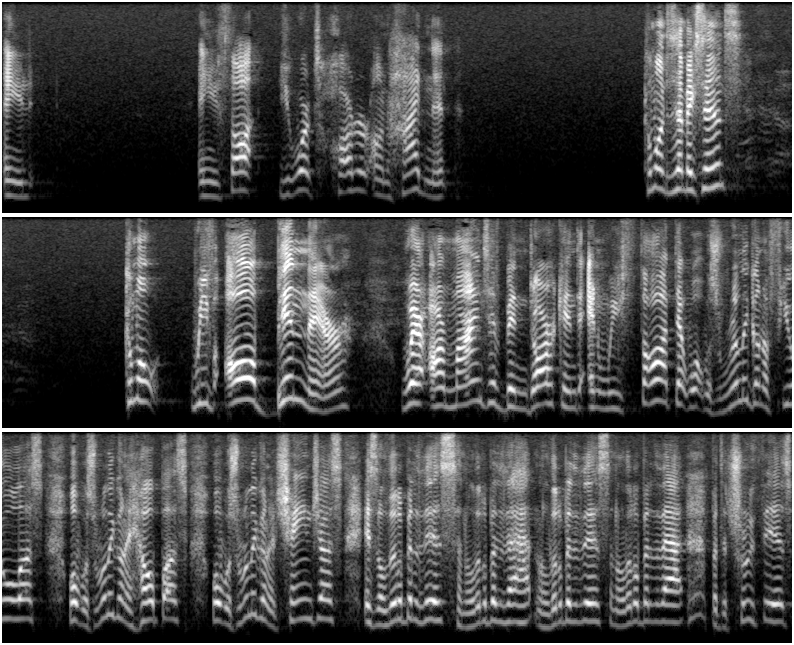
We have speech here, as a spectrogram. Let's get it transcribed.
and you, and you thought you worked harder on hiding it. Come on, does that make sense? Come on, we've all been there where our minds have been darkened and we thought that what was really going to fuel us, what was really going to help us, what was really going to change us is a little bit of this and a little bit of that and a little bit of this and a little bit of that. But the truth is,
